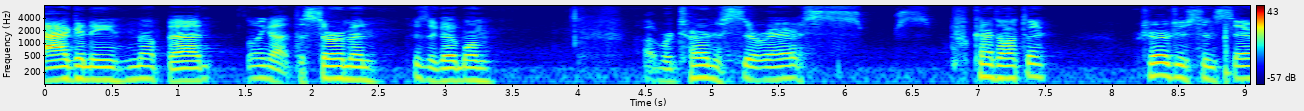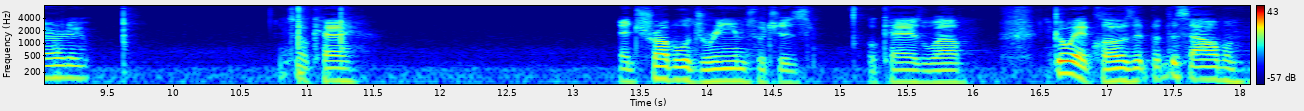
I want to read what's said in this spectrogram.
Agony, not bad. We got The Sermon. This is a good one. Uh, Return to Sincerity. Can I talk to? Return to Sincerity. It's okay. And Trouble Dreams, which is okay as well. Go ahead, and close it. But this album,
